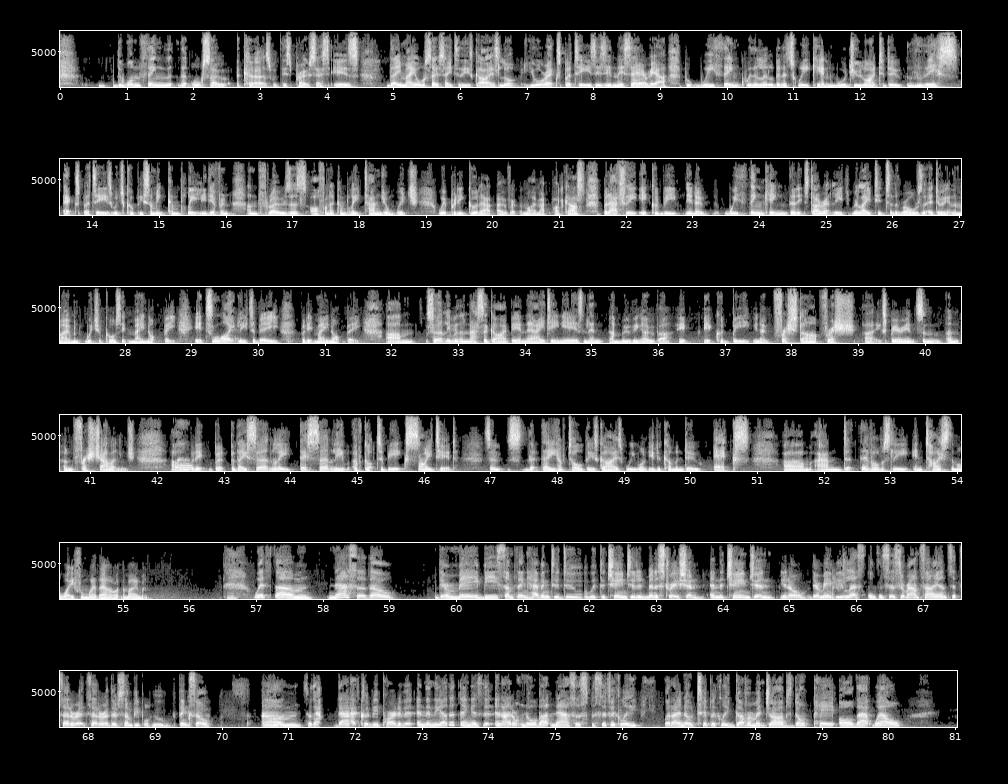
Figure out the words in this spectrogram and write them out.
the one thing that also occurs with this process is they may also say to these guys, look, your expertise is in this area, but we think with a little bit of tweaking, would you like to do this expertise, which could be something completely different and throws us off on a complete tangent, which we're pretty good at over at the MyMac podcast. But actually, it could be, you know, we're thinking that it's directly related to the roles that they're doing at the moment, which of course it may not be. It's likely to be, but it may not be. Um, certainly, with a NASA guy being there 18 years years and then uh, moving over, it it could be you know fresh start, fresh uh, experience, and, and, and fresh challenge. Um, well, but it but but they certainly they certainly have got to be excited. So that they have told these guys, we want you to come and do X, um, and they've obviously enticed them away from where they are at the moment. With um, NASA, though, there may be something having to do with the change in administration and the change in, you know, there may be less emphasis around science, et cetera, et cetera. There's some people who think so. Um, So that that could be part of it. And then the other thing is that, and I don't know about NASA specifically, but I know typically government jobs don't pay all that well.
